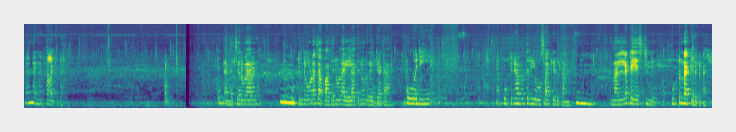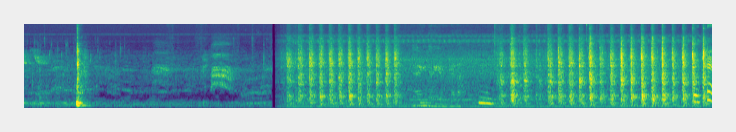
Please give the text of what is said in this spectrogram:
വേണ്ട അങ്ങനെ തിളക്കട്ടെ. ഇതെന്താ ചെറുപയർ പുട്ടിന്റെ കൂടെ ചപ്പാത്തിന്റെ കൂടെ എല്ലാത്തിനും കൂടെ കഴിക്കട്ടാ. പൂരി. ഞാൻ പുട്ടിനാകുമ്പോൾ ഇത്തിരി ലൂസാക്കി എടുത്താണ്. നല്ല ടേസ്റ്റ് ഉണ്ട്. പുട്ടുണ്ടാക്കി എടുക്കട്ടെ പുട്ട്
